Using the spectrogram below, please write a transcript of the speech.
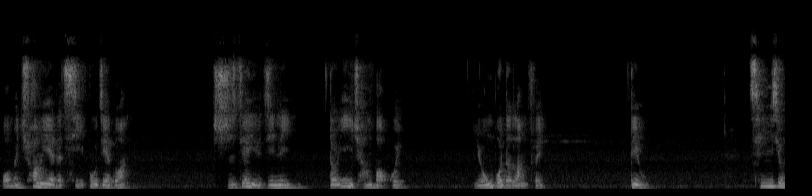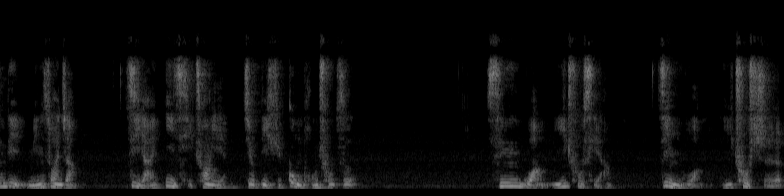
我们创业的起步阶段，时间与精力都异常宝贵，容不得浪费。第五，亲兄弟明算账，既然一起创业，就必须共同出资。心往一处想，劲往一处使，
